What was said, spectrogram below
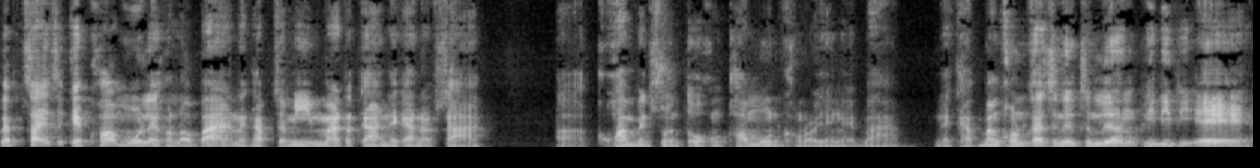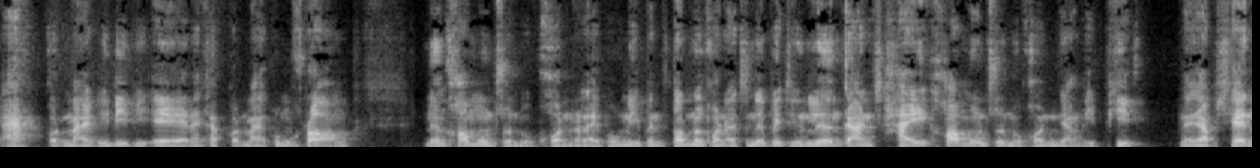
เว็บไซต์จะเก็บข้อมูลอะไรของเราบ้างนะครับ จะมีมาตรการในการรักษาความเป็นส่วนตัวของข้อมูลของเรายังไงบ้างนะครับ บางคนก็จะนึกถึงเรื่อง PDPA อะกฎหมาย PDPA นะครับกฎหมายคุ้มครอง เรื่องข้อมูลส่วนบุคคลอะไร พวกนี้เป็นต้นบางคนอาจจะนึกไปถึงเรื่องการใช้ข้อมูลส่วนบุคคลอย่างผิดๆนะครับ เช่น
